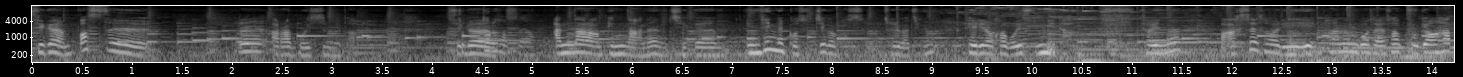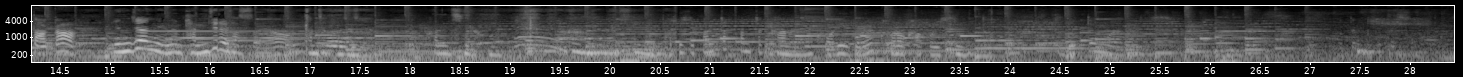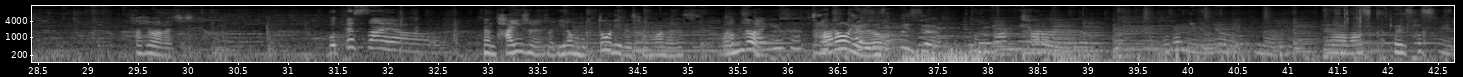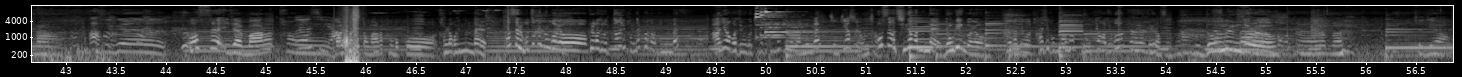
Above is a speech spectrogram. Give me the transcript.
지금 버스를 알아보고 있습니다. 지금 샀어요. 안나랑 빛나는 지금 인생 내 것을 찍으러 갔어요. 저희가 지금 데리러 가고 있습니다. 저희는 뭐 액세서리 파는 곳에서 구경하다가 윤지 언니는 반지를 샀어요. 반지 보여주세요. 반지요. 구경을 했습니다. 빛이 반짝반짝하는 거리를 걸어가고 있습니다. 못된 모양이 못됐어. 다시 말해주세요. 못됐어요. 저는 다이소에서 이런 목도리를 장만을 했어요. 완전 다이소. 잘 어울려요. 하고 있어요. 감사합니다. 잘 어울려요. 우선님은요, 네. 제가 마스크를 샀습니다. 아, 지금 버스 이제 마라탕 마라탕 마라탕 먹고 가려고 했는데 버스를 못 찾는 거예요. 그래가지고 저기 반대편으로 갔는데 아니어가지고 다시 반대편으로 왔는데 지금 뛰었어요. 엄청. 버스가 지나갔는데 여기인 거예요. 그래가지고 다시 건너서 뛰어가지고 여기 왔어요. 너무 힘들어요. 여러분 드디어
